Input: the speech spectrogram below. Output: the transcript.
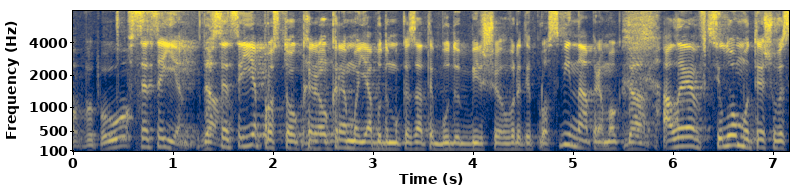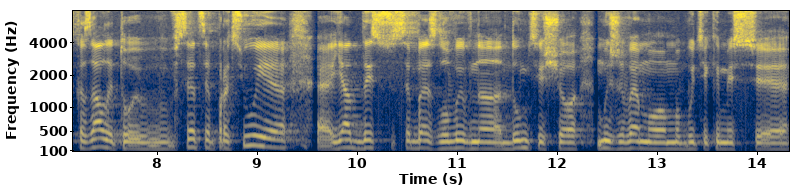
ВПО. Все це є. Да. Все це є. Просто окре- окремо я будемо казати, буду більше говорити про свій напрямок. Да. Але в цілому, те, що ви сказали, то все це працює. Е, Я десь себе зловив на думці, що ми живемо, мабуть, якимись е,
